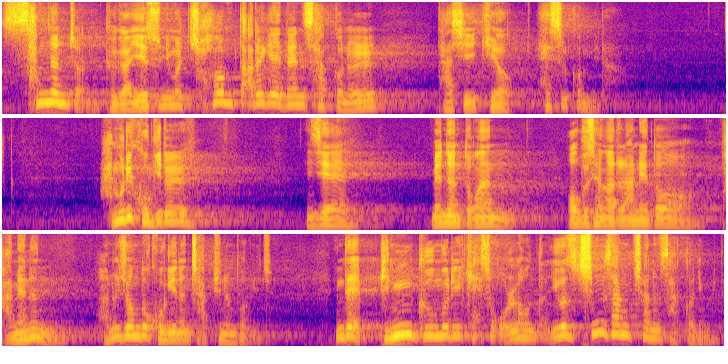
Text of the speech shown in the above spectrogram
3년 전 그가 예수님을 처음 따르게 된 사건을 다시 기억했을 겁니다. 아무리 고기를 이제 몇 년 동안 어부 생활을 안 해도 밤에는 어느 정도 고기는 잡히는 법이죠. 근데 빈 그물이 계속 올라온다. 이것은 심상치 않은 사건입니다.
